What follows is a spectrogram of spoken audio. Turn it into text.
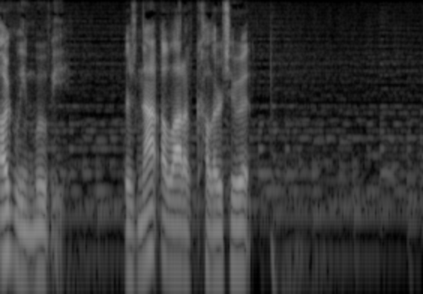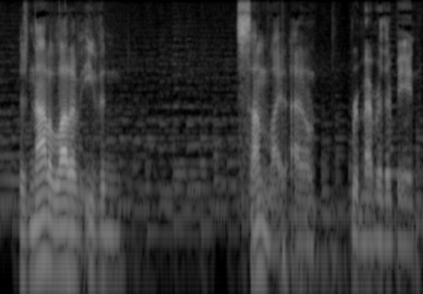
ugly movie. There's not a lot of color to it. There's not a lot of even sunlight. I don't remember there being.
